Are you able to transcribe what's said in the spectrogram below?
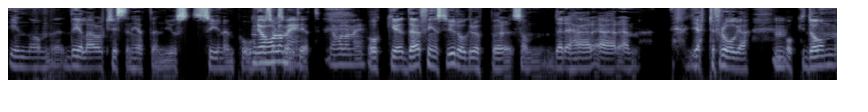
inom delar av kristenheten just synen på jag homosexualitet. Håller med. Jag håller med. Och eh, där finns det ju då grupper som där det här är en hjärtefråga mm. och de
